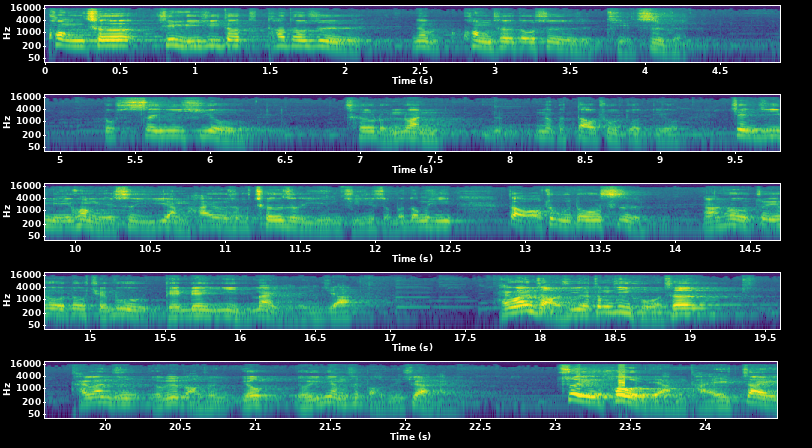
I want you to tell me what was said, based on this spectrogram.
矿车新平溪都它都是那矿车都是铁制的，都生锈，车轮乱，那个到处都丢。建机煤矿也是一样，还有什么车子引擎什么东西，到处都是，然后最后都全部便便宜卖给人家。台湾早期的蒸汽火车，台湾之有没有保存？有，有一辆是保存下来的。最后两台在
